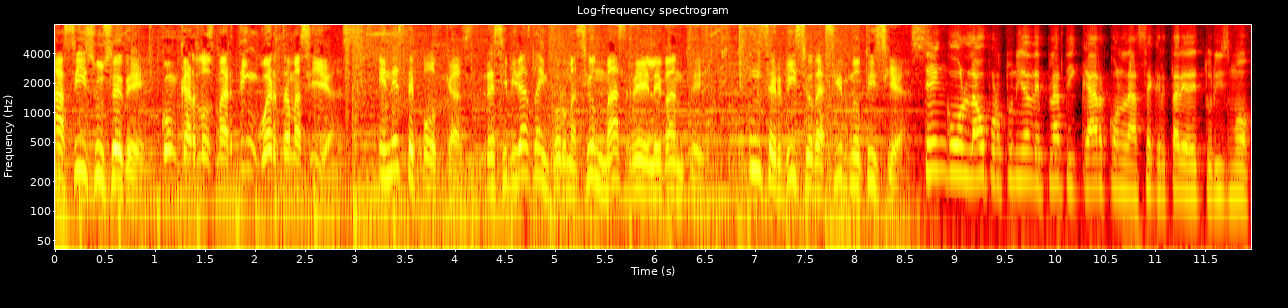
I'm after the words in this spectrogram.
Así sucede con Carlos Martín Huerta Macías. En este podcast recibirás la información más relevante. Un servicio de Asir Noticias. Tengo la oportunidad de platicar con la secretaria de Turismo,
